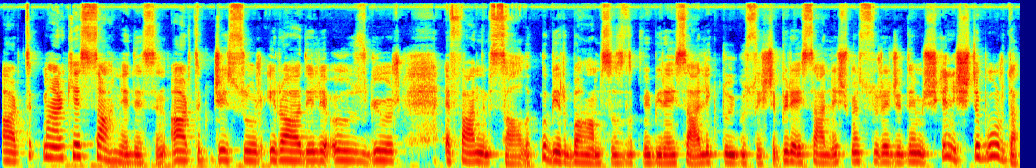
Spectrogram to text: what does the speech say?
Artık merkez sahnedesin. Artık cesur, iradeli, özgür, efendim sağlıklı bir bağımsızlık ve bireysellik duygusu işte bireyselleşme süreci demişken işte burada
